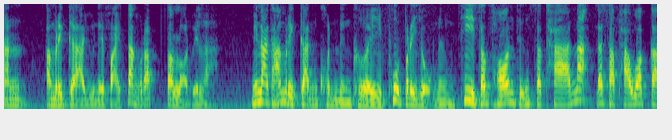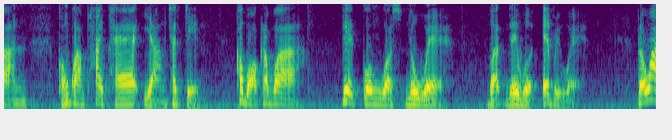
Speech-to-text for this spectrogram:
นั้นอเมริกาอยู่ในฝ่ายตั้งรับตลอดเวลา มีนายทหารอเมริกันคนหนึ่งเคยพูดประโยคหนึ่ง ที่สะท้อนถึงสถานะและสภาวะการของความพ่ายแพ้อย่างชัดเจน เขาบอกครับว่า เวียดกง was nowhere but they were everywhere เพราะว่า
